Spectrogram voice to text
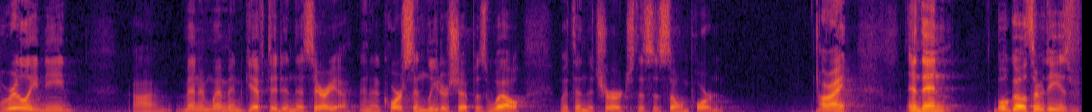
really need uh, men and women gifted in this area. And of course, in leadership as well within the church, this is so important. All right? And then we'll go through these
